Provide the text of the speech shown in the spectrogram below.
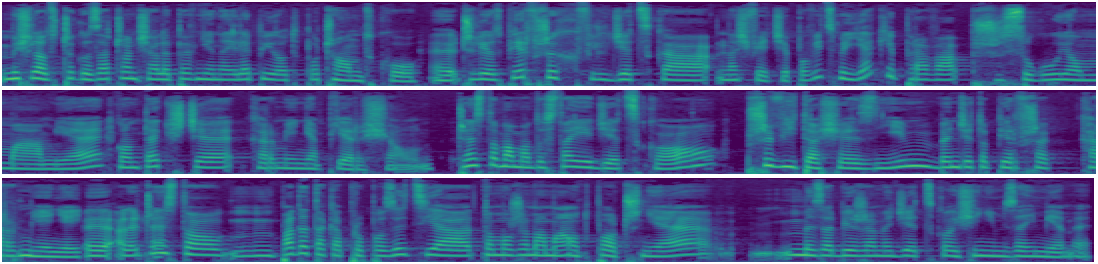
Myślę od czego zacząć, ale pewnie najlepiej od początku, e, czyli od pierwszych chwil dziecka na świecie. Powiedzmy, jakie prawa przysługują mamie w kontekście karmienia piersią? Często mama dostaje dziecko, przywita się z nim, będzie to pierwsze karmienie, e, ale często mm, pada taka propozycja, to może mama odpocznie, my zabierzemy dziecko i się nim zajmiemy.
